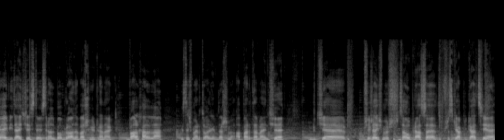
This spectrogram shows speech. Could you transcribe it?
Hej, witajcie z tej strony Bobro, a na waszych ekranach Valhalla. Jesteśmy aktualnie w naszym apartamencie, gdzie przejrzeliśmy już całą prasę, wszystkie aplikacje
